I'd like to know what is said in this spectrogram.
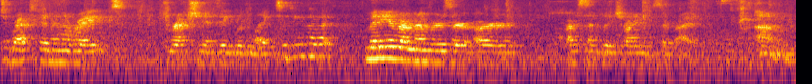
direct them in the right direction if they would like to do that. Many of our members are, are, are simply trying to survive. Um,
